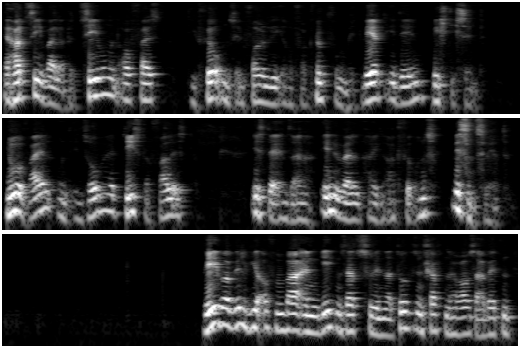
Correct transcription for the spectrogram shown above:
Er hat sie, weil er Beziehungen aufweist, die für uns infolge ihrer Verknüpfung mit Wertideen wichtig sind. Nur weil und insoweit dies der Fall ist, ist er in seiner individuellen Eigenart für uns wissenswert. Weber will hier offenbar einen Gegensatz zu den Naturwissenschaften herausarbeiten,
